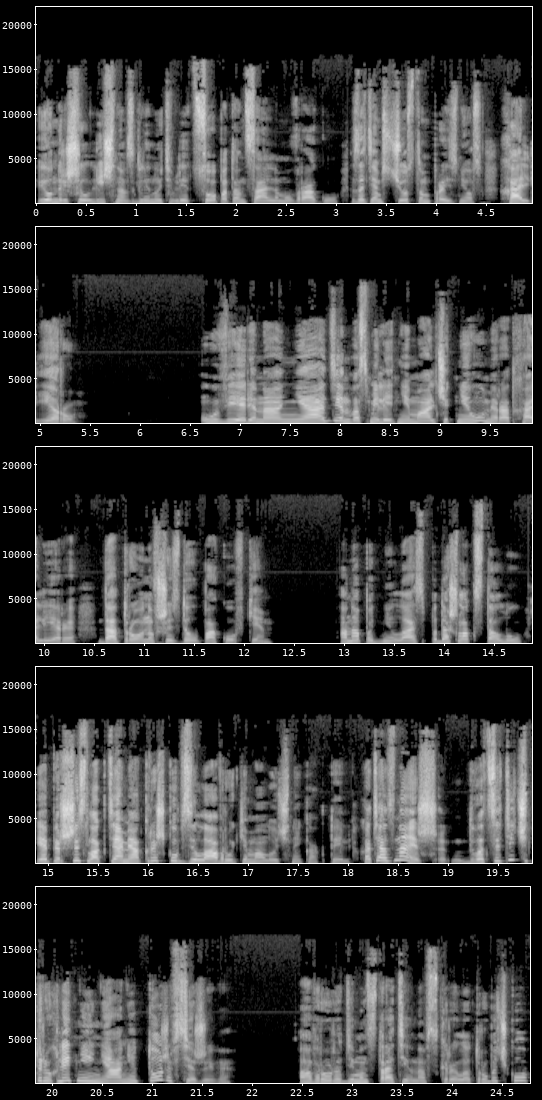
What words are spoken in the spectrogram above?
И он решил лично взглянуть в лицо потенциальному врагу. Затем с чувством произнес «Холеру». Уверена, ни один восьмилетний мальчик не умер от холеры, дотронувшись до упаковки. Она поднялась, подошла к столу и, опершись локтями о крышку, взяла в руки молочный коктейль. Хотя, знаешь, двадцати четырехлетние няни тоже все живы. Аврора демонстративно вскрыла трубочку,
